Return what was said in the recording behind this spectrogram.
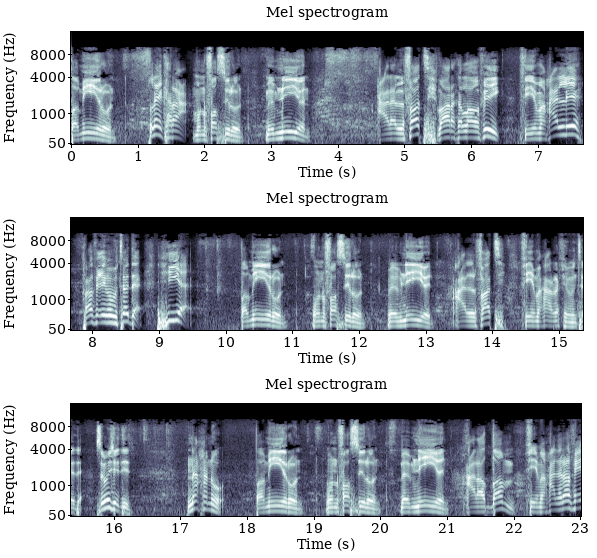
damiirun leenka raac munfasilun mabniyun cala alfatx baaraka allahu fiik fii maxalli rafci mubtada hiya damiirun munfasilun mabniyun cala alfatx fii maxalli rafci mubtada soo ma jeedid naxnu damiirun munfasilun mabniyun cala dam fii maxalli rafci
